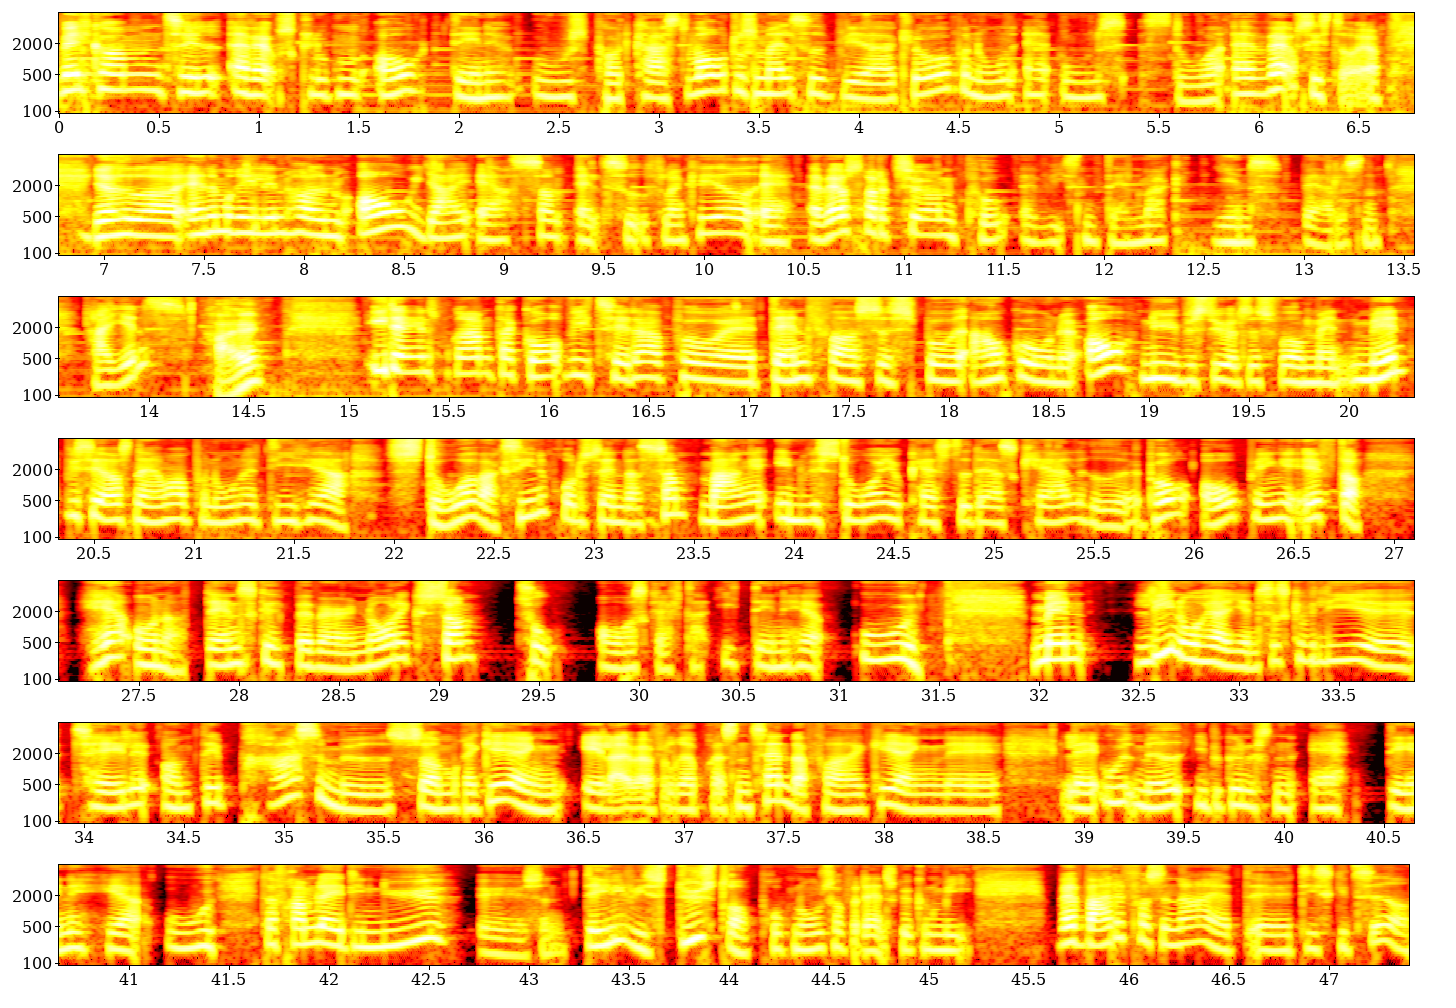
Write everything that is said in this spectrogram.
Velkommen til Erhvervsklubben og denne uges podcast, hvor du som altid bliver klogere på nogle af ugens store erhvervshistorier. Jeg hedder Anne-Marie Lindholm, og jeg er som altid flankeret af erhvervsredaktøren på Avisen Danmark, Jens Bertelsen. Hej Jens. Hej. I dagens program, der går vi tættere på øh, Danfoss' både afgående og nye bestyrelsesformand, men vi ser også nærmere på nogle af de her store vaccineproducenter, som mange investorer jo kastede deres kærlighed på og penge efter, herunder danske Bavarian Nordic, som overskrifter i denne her uge. Men lige nu her, Jens, så skal vi lige øh, tale om det pressemøde, som regeringen, eller i hvert fald repræsentanter fra regeringen, øh, lagde ud med i begyndelsen af denne her uge. Der fremlagde de nye, øh, sådan delvis dystre prognoser for dansk økonomi. Hvad var det for scenariet, øh, de skitserede?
